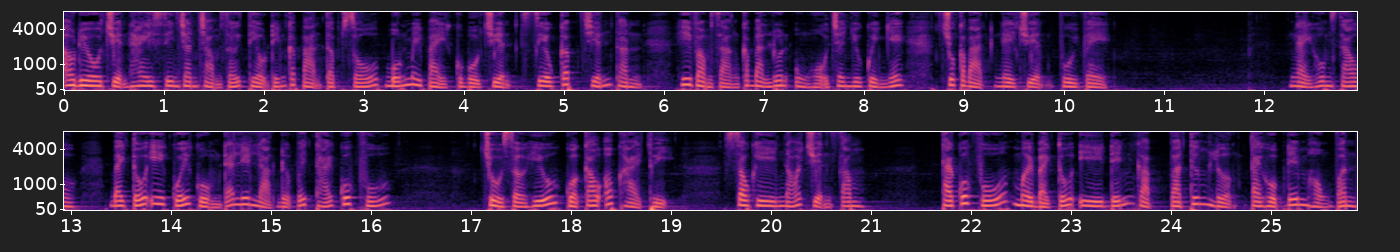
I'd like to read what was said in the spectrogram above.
Audio truyện hay xin trân trọng giới thiệu đến các bạn tập số 47 của bộ truyện Siêu cấp chiến thần. Hy vọng rằng các bạn luôn ủng hộ cho Như Quỳnh nhé. Chúc các bạn nghe truyện vui vẻ. Ngày hôm sau, Bạch Tố Y cuối cùng đã liên lạc được với Thái Quốc Phú, chủ sở hữu của cao ốc Hải Thụy. Sau khi nói chuyện xong, Thái Quốc Phú mời Bạch Tố Y đến gặp và thương lượng tại hộp đêm Hồng Vân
